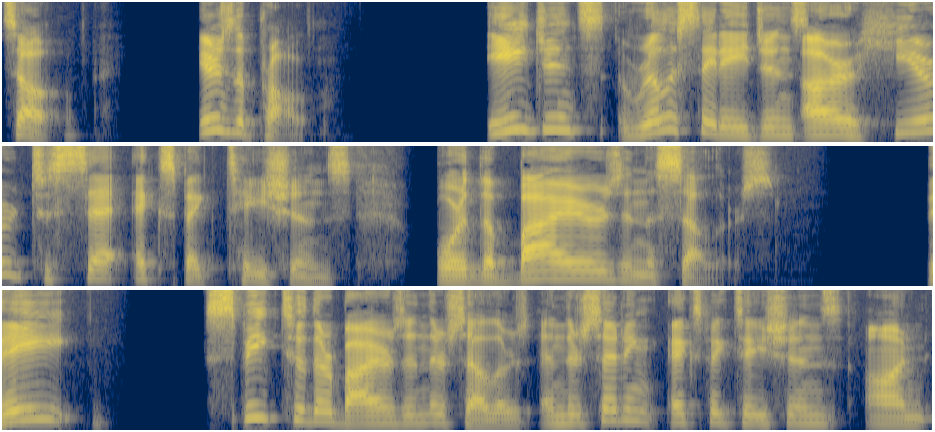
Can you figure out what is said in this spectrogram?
So here's the problem agents, real estate agents are here to set expectations for the buyers and the sellers. They speak to their buyers and their sellers, and they're setting expectations on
